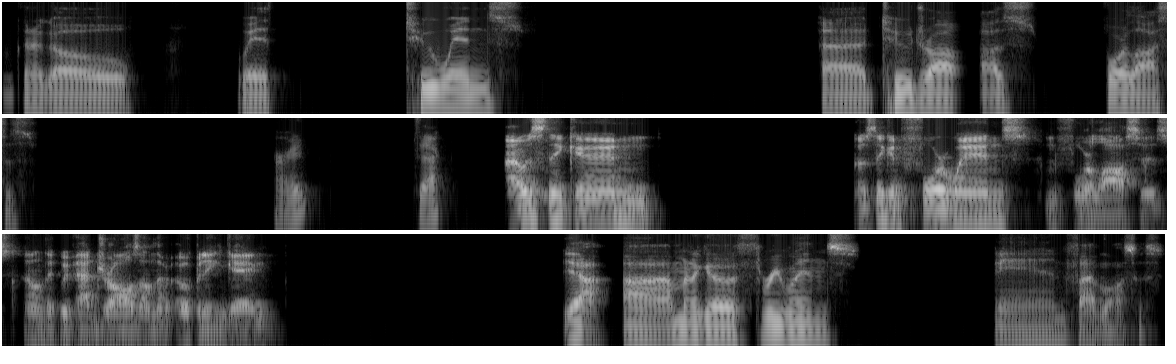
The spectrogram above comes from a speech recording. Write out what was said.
I'm gonna go with two wins, uh two draws, four losses. All right, Zach. I was thinking, I was thinking four wins and four losses. I don't think we've had draws on the opening game. Yeah, uh, I'm gonna go three wins and five losses.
